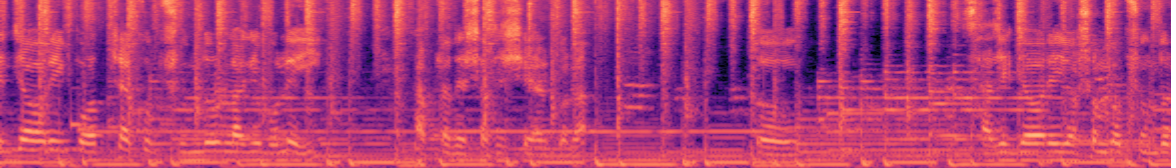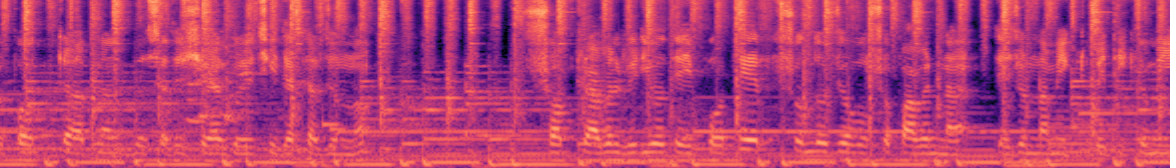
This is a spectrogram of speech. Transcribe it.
সাজেক যাওয়ার এই পথটা খুব সুন্দর লাগে বলেই আপনাদের সাথে শেয়ার করা। তো সাজেক যাওয়ার এই অসম্ভব সুন্দর পথটা আপনাদের সাথে শেয়ার করেছি দেখার জন্য। সব ট্রাভেল ভিডিওতে এই পথের সৌন্দর্য অবশ্য পাবেন না এই জন্য আমি একটু ব্যতিক্রমী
